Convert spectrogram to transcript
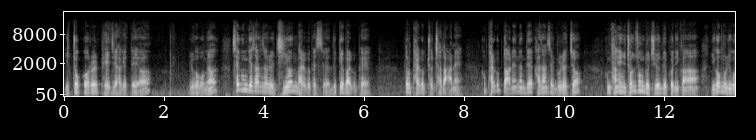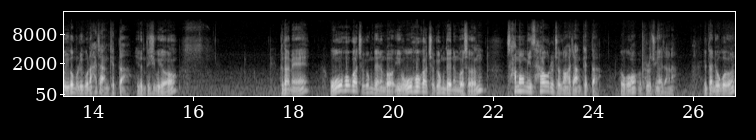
이쪽 거를 배제하겠대요. 읽어보면 세금 계산서를 지연 발급했어요. 늦게 발급해. 또는 발급조차도 안 해. 그럼 발급도 안 했는데 가산세를 물렸죠? 그럼 당연히 전송도 지연될 거니까 이거 물리고 이거 물리고는 하지 않겠다. 이런 뜻이고요. 그 다음에 5호가 적용되는 거, 이 5호가 적용되는 것은 3호 및 4호를 적용하지 않겠다. 요거 별로 중요하지 않아. 일단 요거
